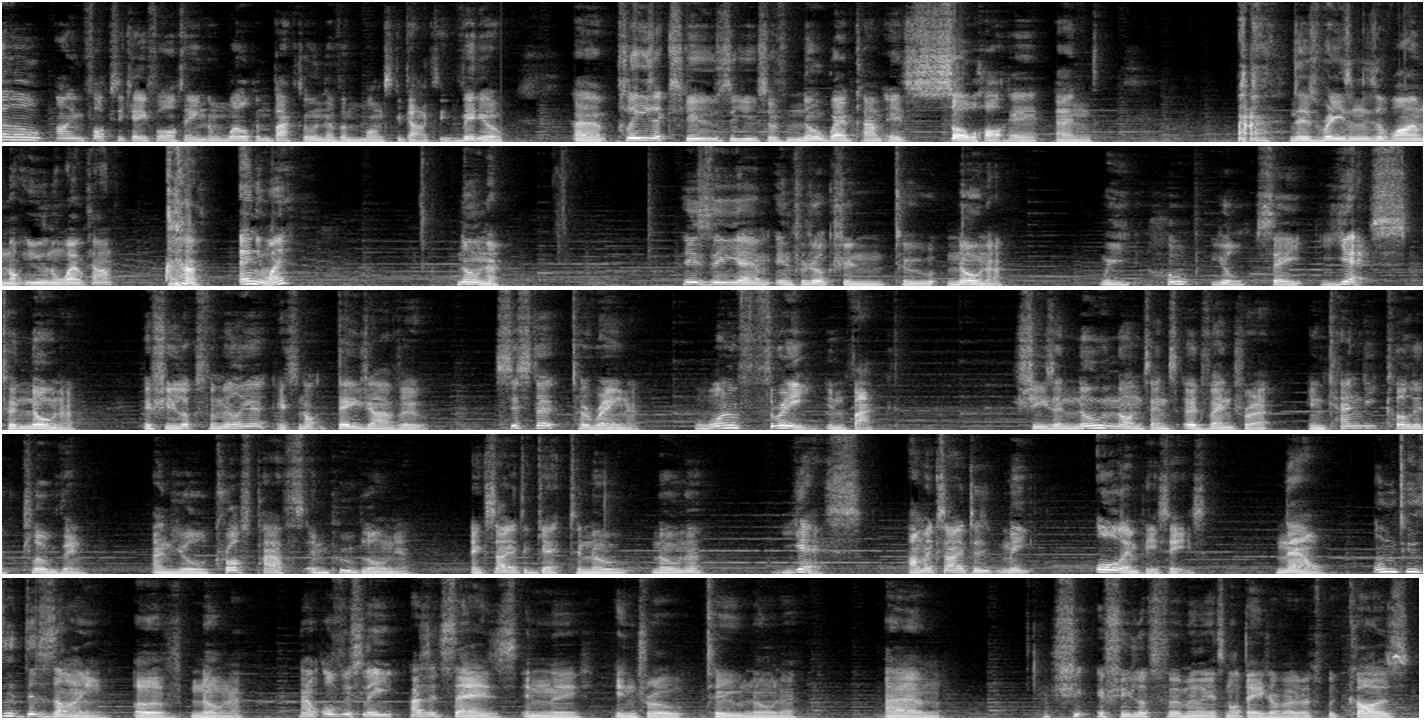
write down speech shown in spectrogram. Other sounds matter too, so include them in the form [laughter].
Hello, I'm FoxyK14 and welcome back to another Monster Galaxy video. Uh, please excuse the use of no webcam, it's so hot here and [coughs] there's reasons of why I'm not using a webcam. [coughs] anyway, Nona. Here's the um, introduction to Nona. We hope you'll say yes to Nona. If she looks familiar, it's not deja vu. Sister to Raina. One of three, in fact. She's a no-nonsense adventurer in candy-coloured clothing, and you'll cross paths in Publonia. Excited to get to know Nona? Yes, I'm excited to meet all NPCs. Now, onto the design of Nona. Now, obviously, as it says in the intro to Nona, um, she if she looks familiar, it's not deja vu. It's because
